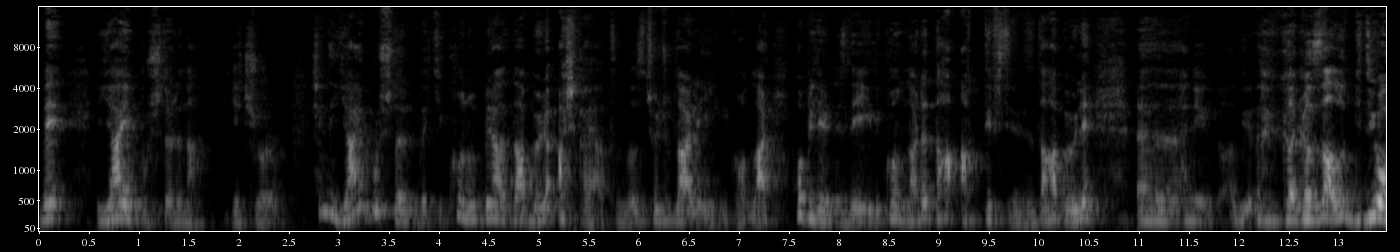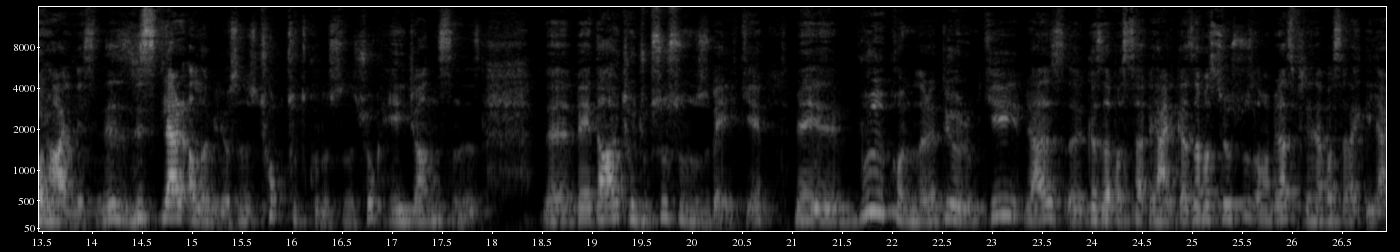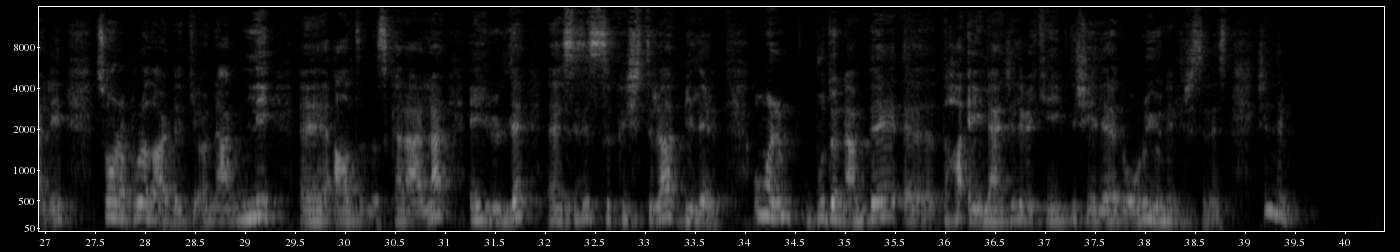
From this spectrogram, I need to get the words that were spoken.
Ve yay burçlarına geçiyorum. Şimdi yay burçlarındaki konu biraz daha böyle aşk hayatınız, çocuklarla ilgili konular, hobilerinizle ilgili konularda daha aktifsiniz. Daha böyle e, hani gazı alıp gidiyor haldesiniz. Riskler alabiliyorsunuz. Çok tutkulusunuz, çok heyecanlısınız ve daha çocuksusunuz belki ve bu konulara diyorum ki biraz e, gaza basa yani gaza basıyorsunuz ama biraz frene basarak ilerleyin. Sonra buralardaki önemli e, aldığınız kararlar Eylül'de e, sizi sıkıştırabilir. Umarım bu dönemde daha eğlenceli ve keyifli şeylere doğru yönelirsiniz. Şimdi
